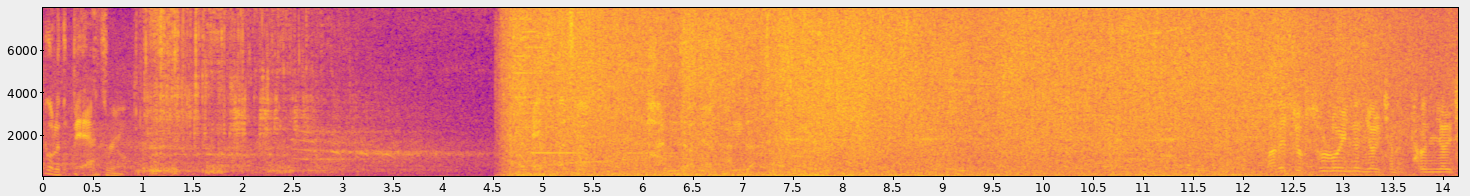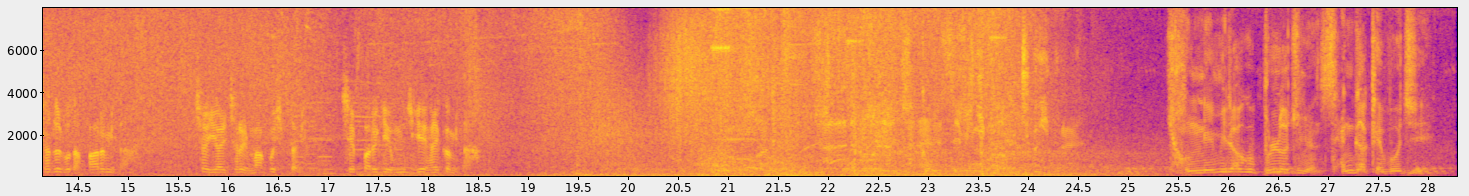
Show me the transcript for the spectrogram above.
Gotta go to the bathroom. 아래쪽 술로 있는 열차는 다른 열차들보다 빠릅니다. 저 열차를 막고 싶다면 재빠르게 움직여야 할 겁니다. 형님이라고 불러주면 생각해보지.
